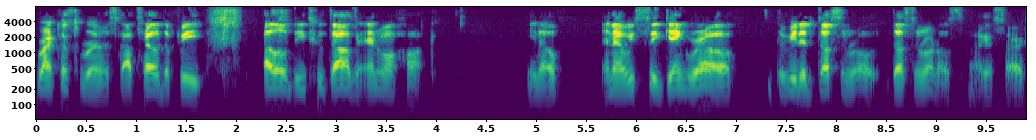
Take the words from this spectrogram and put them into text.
Brian Christopher and Scott Taylor defeat LOD 2000 Animal Hawk. You know, and then we see Gangrel defeated Dustin Rhodes. Dustin Runnels, I guess. Sorry,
